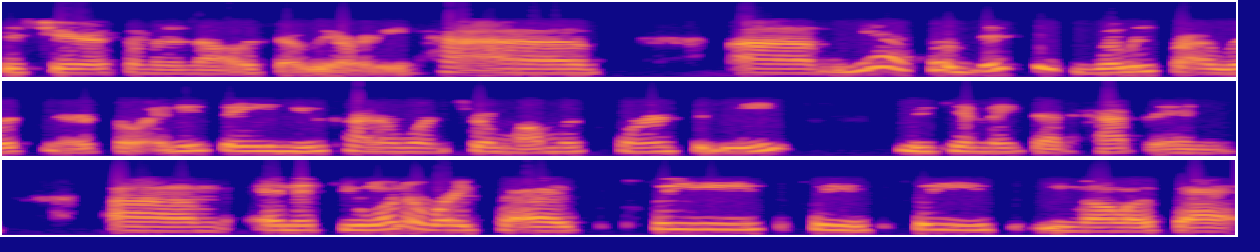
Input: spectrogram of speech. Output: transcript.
to share some of the knowledge that we already have. Um, yeah, so this is really for our listeners. So anything you kind of want your mama's corner to be, we can make that happen. Um, and if you want to write to us, please, please, please email us at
